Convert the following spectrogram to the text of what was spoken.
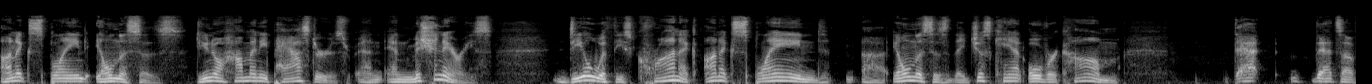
unexplained illnesses. Do you know how many pastors and and missionaries? Deal with these chronic, unexplained uh, illnesses that they just can't overcome. That that's a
